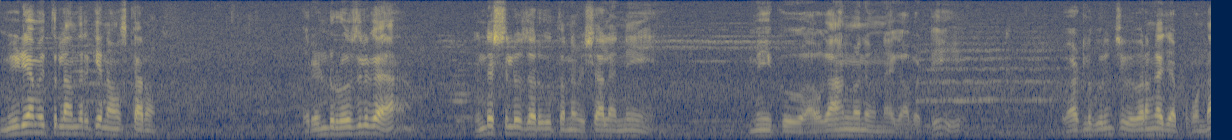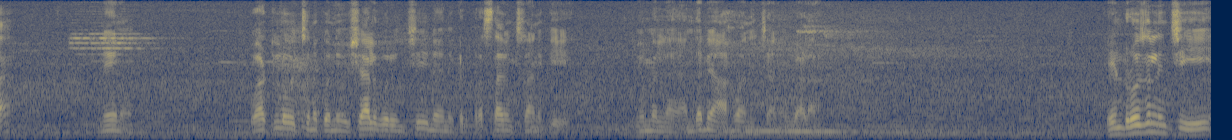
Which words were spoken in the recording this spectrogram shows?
మీడియా మిత్రులందరికీ నమస్కారం. రెండు రోజులుగా ఇండస్ట్రీలో జరుగుతున్న విషయాలన్నీ మీకు అవగాహనలోనే ఉన్నాయి కాబట్టి వాటి గురించి వివరంగా చెప్పకుండా నేను వాటిలో వచ్చిన కొన్ని విషయాల గురించి నేను ఇక్కడ ప్రస్తావించడానికి మిమ్మల్ని అందరినీ ఆహ్వానించాను ఇవాళ. రెండు రోజుల నుంచి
